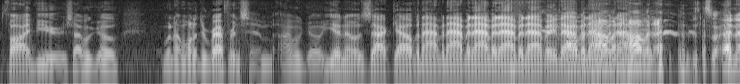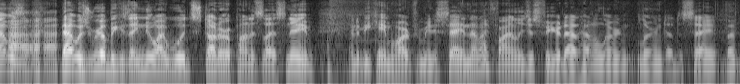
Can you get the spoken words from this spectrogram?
five years. I would go. When I wanted to reference him, I would go, you know, Zach Galvin, Avin, Avin, Avin, Avin, Avin, Avin, Avin, Avin, Avin, Avin. That's- And that was that was real because I knew I would stutter upon his last name, and it became hard for me to say. And then I finally just figured out how to learn learned how to say it. But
